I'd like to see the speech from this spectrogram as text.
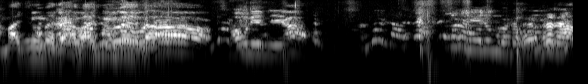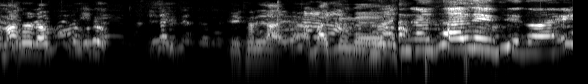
အမကြီးလုံးမဲ့လားအမကြီးလုံးမဲ့လားမောင်းနေမြင်ရဘယ်တော့အမဆိုတော့ဒီခဏရအမကြီးလုံးမဲ့ငါသားလေးဖြစ်သွားပြီ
